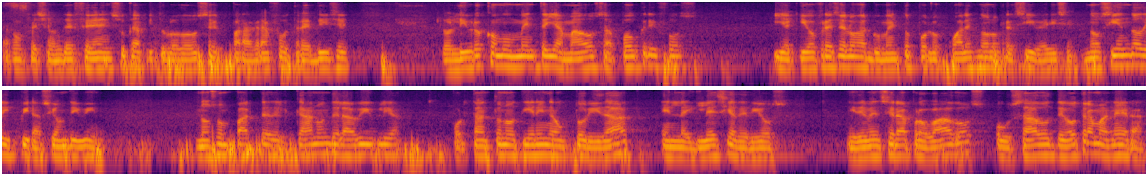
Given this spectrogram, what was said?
La confesión de fe en su capítulo 12, el parágrafo 3 dice, los libros comúnmente llamados apócrifos, y aquí ofrece los argumentos por los cuales no los recibe, dice, no siendo de inspiración divina, no son parte del canon de la Biblia, por tanto no tienen autoridad en la iglesia de Dios, ni deben ser aprobados o usados de otra manera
